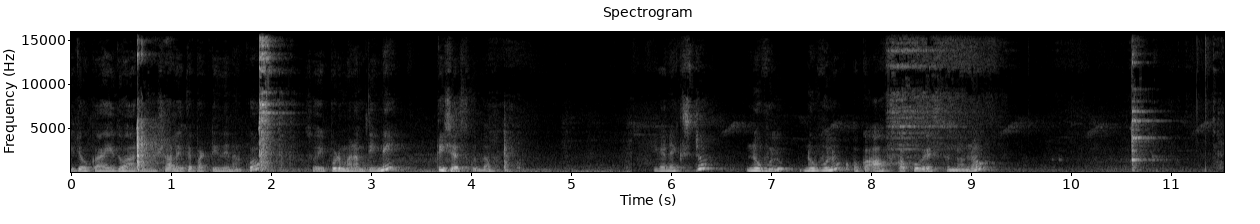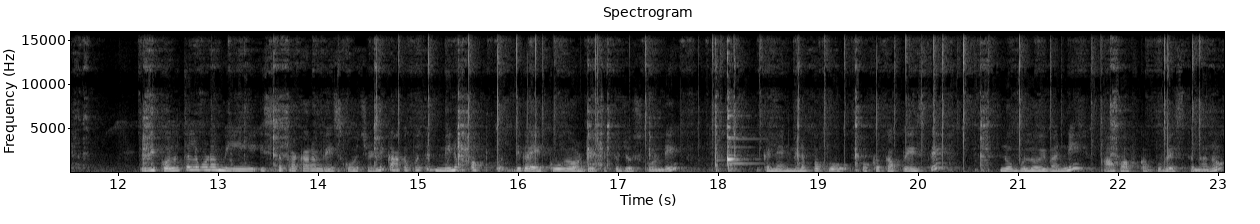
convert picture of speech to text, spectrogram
ఇది ఒక ఐదు ఆరు నిమిషాలు అయితే పట్టింది నాకు. సో ఇప్పుడు మనం దీన్ని తీసేసుకుందాం. ఇక నెక్స్ట్ నువ్వులు. నువ్వులు ఒక హాఫ్ కప్పు వేస్తున్నాను. ఇది కొలతలు కూడా మీ ఇష్ట ప్రకారం వేసుకోవచ్చండి. కాకపోతే మినపప్పు కొద్దిగా ఎక్కువగా ఉండేటట్టు చూసుకోండి. ఇక్కడ నేను మినపప్పు ఒక కప్పు వేస్తే నువ్వులు ఇవన్నీ హాఫ్ హాఫ్ కప్పు వేస్తున్నాను.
